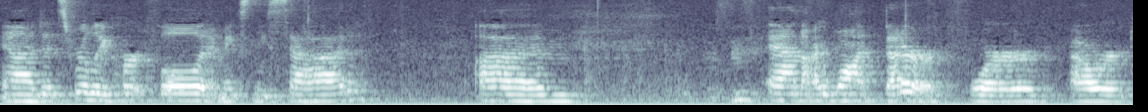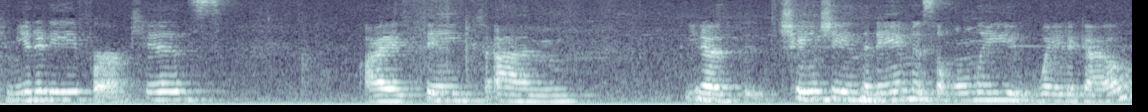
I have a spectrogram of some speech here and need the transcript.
And it's really hurtful and it makes me sad. Um, and I want better for our community, for our kids. I think, um, you know, changing the name is the only way to go.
